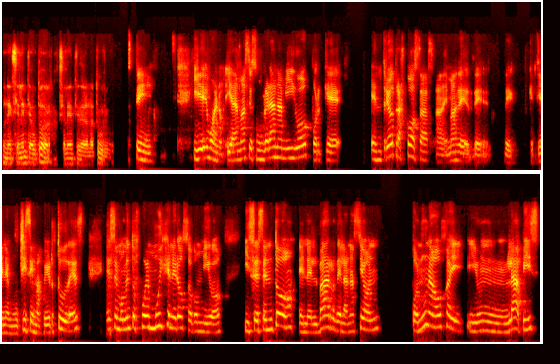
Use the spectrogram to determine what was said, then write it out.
un excelente autor, excelente dramaturgo. Sí. Y eh, bueno, y además es un gran amigo porque, entre otras cosas, además de, de- de que tiene muchísimas virtudes, ese momento fue muy generoso conmigo y se sentó en el bar de la Nación con una hoja y, y un lápiz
